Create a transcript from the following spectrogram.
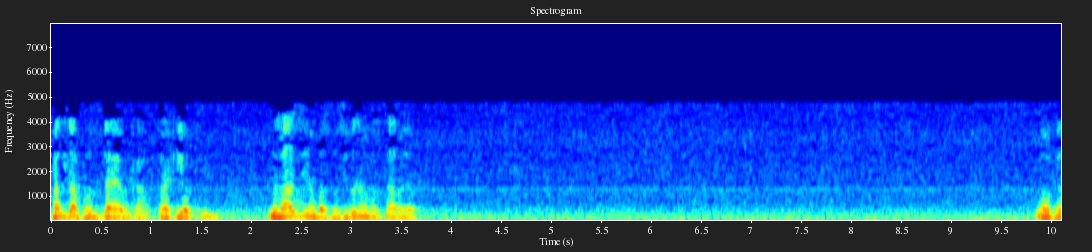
پھلتا پھولتا ہے ان کا، ترقی ہوتی ہے۔ نمازی ہوں بس مصیبتوں میں گرفتار ہو جاتا کیونکہ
